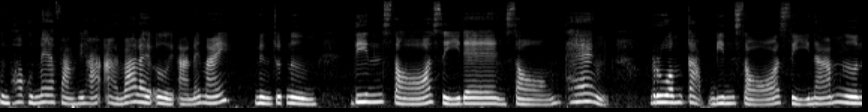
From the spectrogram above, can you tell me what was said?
คุณพ่อคุณแม่ฟังสิคะ อ่านว่าอะไรเอ่ย อ่านได้ไหม 1.1 ดินสอสีแดง 2 แท่ง รวมกับดินสอสีน้ำเงิน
